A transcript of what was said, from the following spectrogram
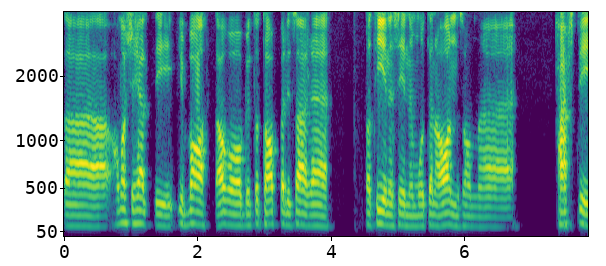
eh, han var ikke helt i, i vater og begynte å tape disse her eh, partiene sine mot en annen sånn eh, heftig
